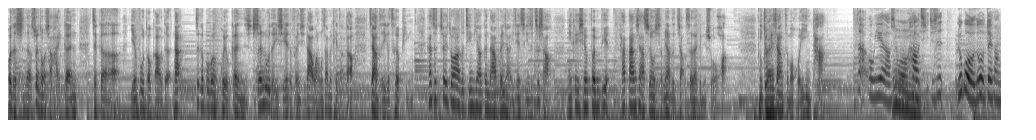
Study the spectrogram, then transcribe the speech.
或者是呢顺从小孩跟这个严父都高的。那这个部分会有更深入的一些的分析，大家网络上面可以找到这样的一个测评。但是最重要的，今天要跟大家分享一件事情是，至少你可以先分辨他当下是用什么样的角色在跟你说话，你就可以想怎么回应他。那欧耶老师，我好奇，就是如果如果对方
